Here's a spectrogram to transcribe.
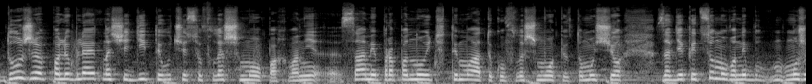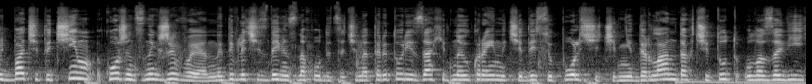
Дуже полюбляють наші діти участь у флешмопах. Вони е, самі пропонують тематику флешмопів, тому що завдяки цьому вони можуть бачити, чим кожен з них живе, не дивлячись, де він знаходиться, чи на території Західної України, чи десь у Польщі, чи в Нідерландах, чи тут у Лозовій.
